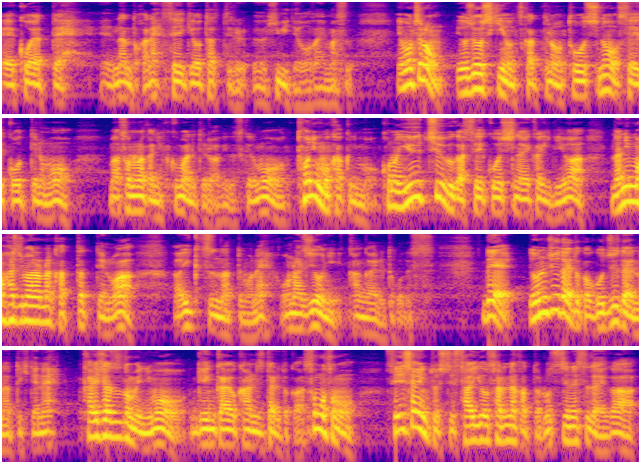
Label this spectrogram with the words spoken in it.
えーこうやって、えーなんとかね、生計を立ててる日々でございます。えーもちろん、余剰資金を使っての投資の成功っていうのも、まあその中に含まれてるわけですけども、とにもかくにも、この YouTube が成功しない限りは何も始まらなかったっていうのは、いくつになってもね、同じように考えるところです。で、40代とか50代になってきてね、会社勤めにも限界を感じたりとか、そもそも正社員として採用されなかったロスジェネ世代が、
